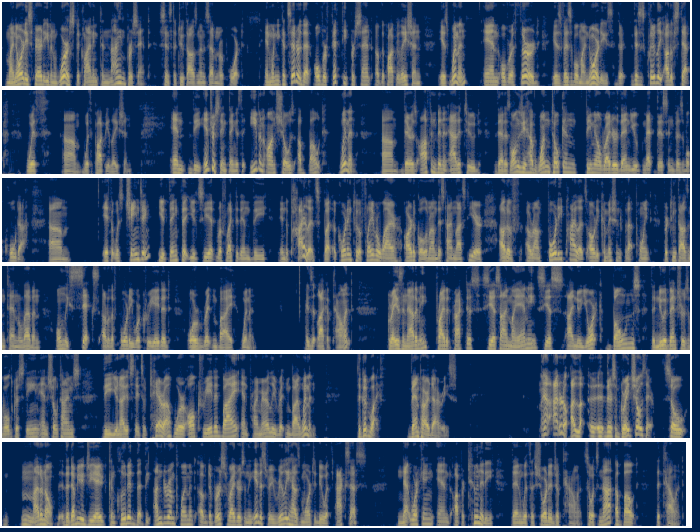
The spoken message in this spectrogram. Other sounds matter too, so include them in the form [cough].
Minorities fared even worse, declining to 9% since the 2007 report. And when you consider that over 50% of the population is women, and over a third is visible minorities. This is clearly out of step with um, with the population. And the interesting thing is that even on shows about women, um, there has often been an attitude that as long as you have one token female writer, then you've met this invisible quota. Um, if it was changing, you'd think that you'd see it reflected in the in the pilots, but according to a FlavorWire article around this time last year, out of around 40 pilots already commissioned for that point for 2010-11, only 6 out of the 40 were created or written by women. Is it lack of talent? Grey's Anatomy, Private Practice, CSI Miami, CSI New York, Bones, The New Adventures of Old Christine, and Showtime's the United States of Tara were all created by and primarily written by women. The Good Wife, Vampire Diaries. I don't know. I lo- uh, there's some great shows there. So mm, I don't know. The WGA concluded that the underemployment of diverse writers in the industry really has more to do with access, networking, and opportunity than with a shortage of talent. So it's not about the talent.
